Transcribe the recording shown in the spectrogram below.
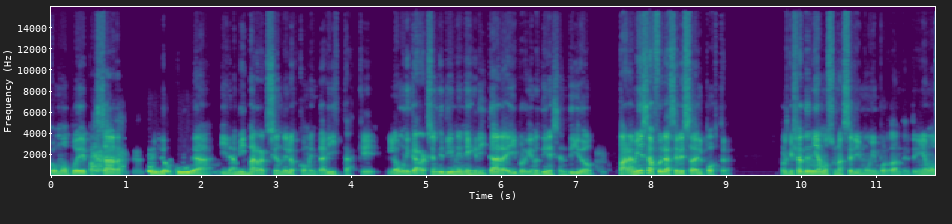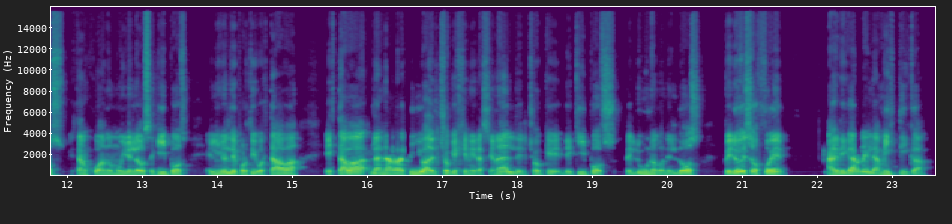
¿Cómo puede pasar? ¡Qué locura! Y la misma reacción de los comentaristas, que la única reacción que tienen es gritar ahí porque no tiene sentido. Para mí esa fue la cereza del postre. Porque ya teníamos una serie muy importante. Teníamos, estaban jugando muy bien los dos equipos, el nivel deportivo estaba, estaba la narrativa del choque generacional, del choque de equipos del 1 con el 2, pero eso fue agregarle la mística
